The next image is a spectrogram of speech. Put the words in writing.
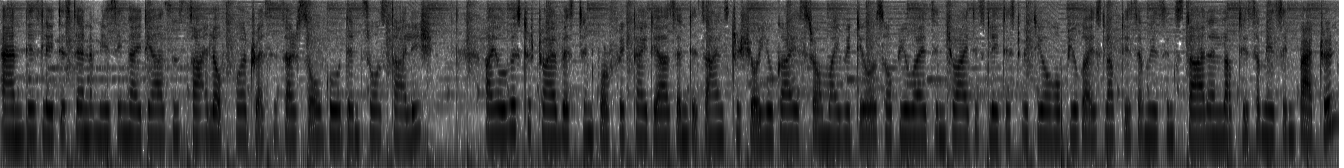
And these latest and amazing ideas and style of uh, dresses are so good and so stylish I always to try best and perfect ideas and designs to show you guys from my videos. Hope you guys enjoy this latest video. Hope you guys love this amazing style and love this amazing pattern.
